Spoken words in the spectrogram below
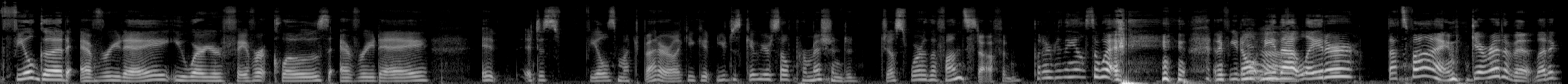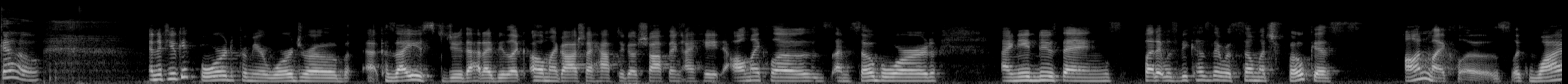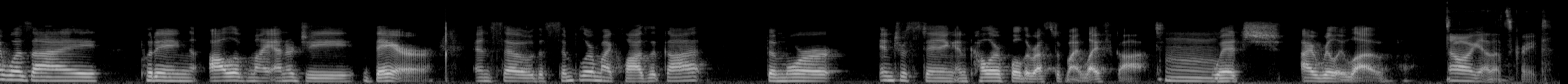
feel good every day, you wear your favorite clothes every day, it it just feels much better. Like you get you just give yourself permission to just wear the fun stuff and put everything else away. and if you don't yeah. need that later, that's fine. Get rid of it. Let it go. And if you get bored from your wardrobe, because uh, I used to do that, I'd be like, oh my gosh, I have to go shopping. I hate all my clothes. I'm so bored. I need new things. But it was because there was so much focus on my clothes. Like, why was I putting all of my energy there? And so the simpler my closet got, the more interesting and colorful the rest of my life got, mm. which I really love. Oh, yeah, that's great.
